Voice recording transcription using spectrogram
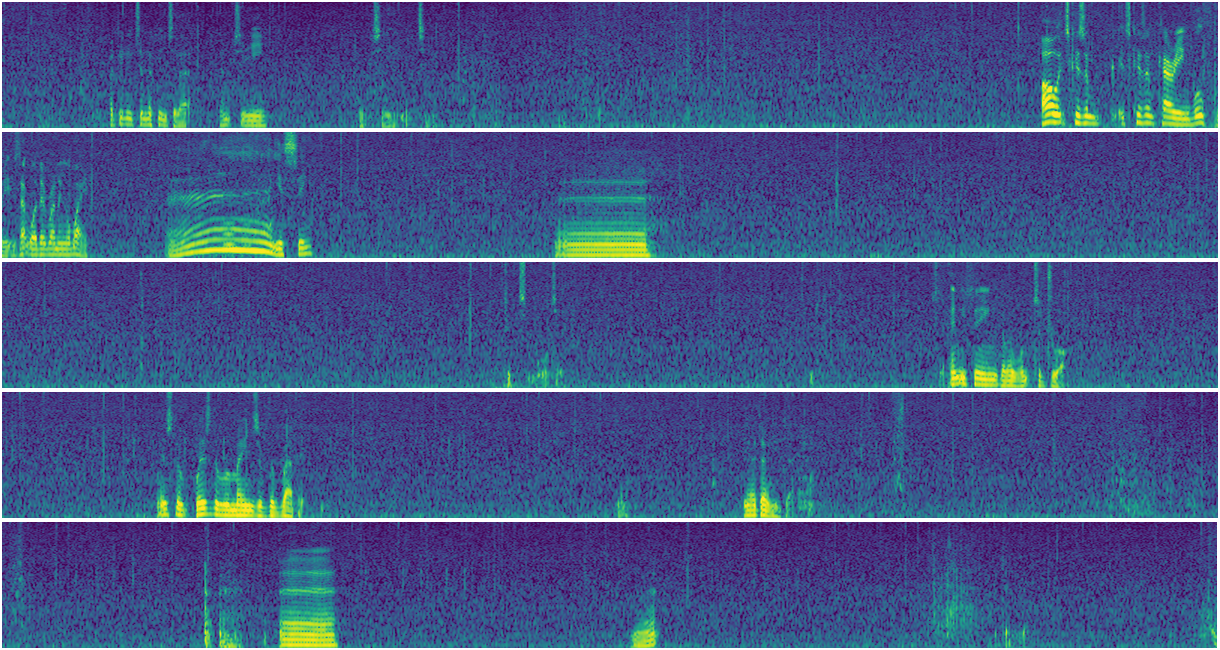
I do need to look into that. Empty. Empty, empty. Oh, it's because I'm it's because I'm carrying wolf meat. Is that why they're running away? Ah, you see. Uh, drink some water. Good. Is there anything that I want to drop? Where's the Where's the remains of the rabbit? Yeah, I don't need that. Uh, no. There we go.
